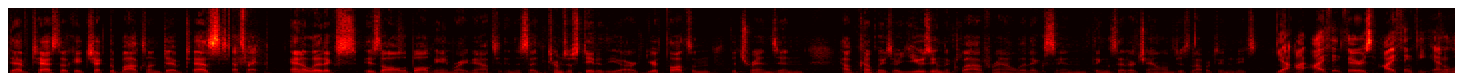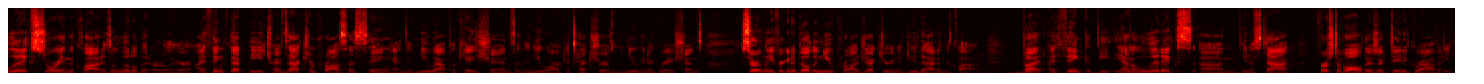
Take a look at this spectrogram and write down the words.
Dev test, okay, check the box on dev test. That's right. Analytics is all the ball game right now in, this, in terms of state of the art. Your thoughts on the trends in how companies are using the cloud for analytics and things that are challenges and opportunities? Yeah, I, I think there's, I think the analytics story in the cloud is a little bit earlier. I think that the transaction processing and the new applications and the new architectures and the new integrations, certainly if you're going to build a new project, you're going to do that in the cloud. But I think the analytics, um, you know, stack, first of all, there's a data gravity,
